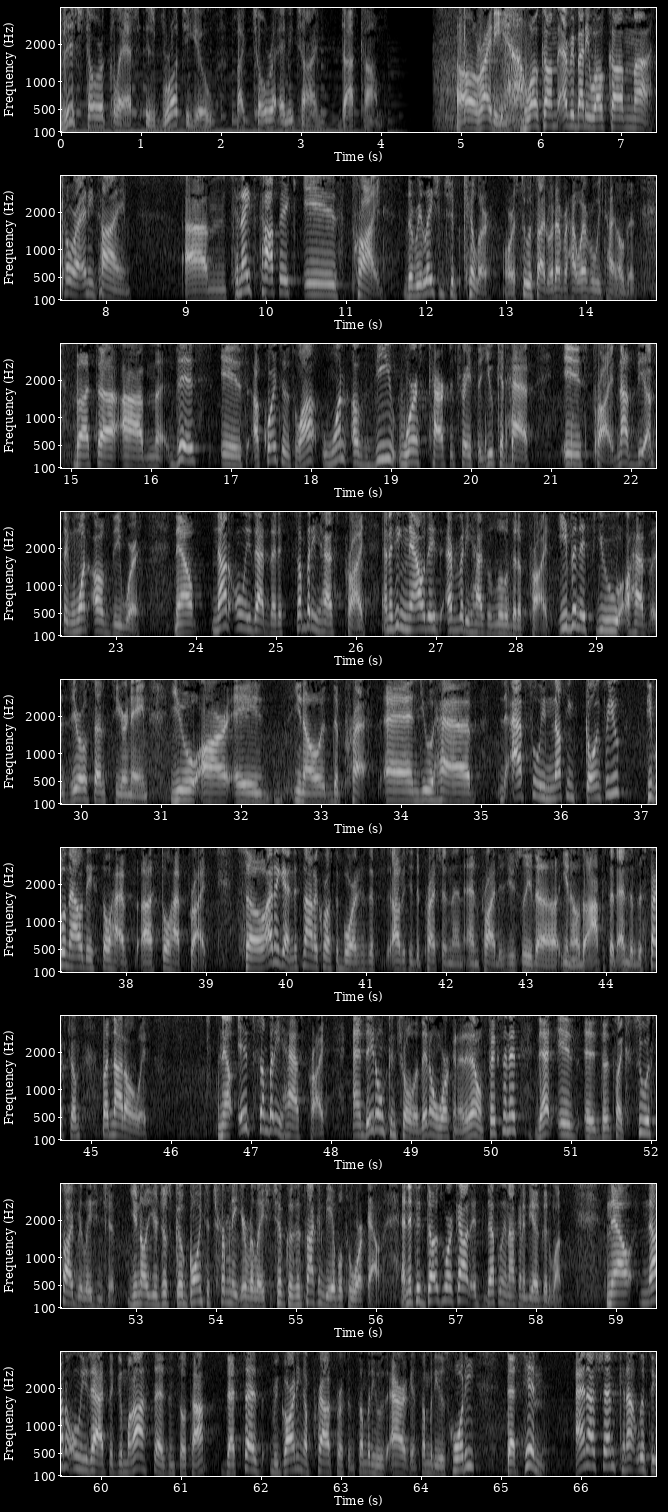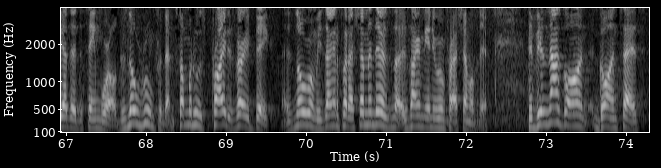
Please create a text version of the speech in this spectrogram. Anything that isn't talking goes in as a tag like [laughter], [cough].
This Torah class is brought to you by TorahAnytime.com. Alrighty, welcome everybody. Welcome uh, Torah Anytime. Um, tonight's topic is pride, the relationship killer, or suicide, whatever, however we titled it. But uh, um, this is, according to the Torah, one of the worst character traits that you could have is pride. Not the, I'm saying one of the worst. Now, not only that, that if somebody has pride, and I think nowadays everybody has a little bit of pride. Even if you have zero sense to your name, you are a, you know, depressed, and you have absolutely nothing going for you, people nowadays still have uh, still have pride. So, and again, it's not across the board because if obviously depression and, and pride is usually the you know the opposite end of the spectrum, but not always. Now, if somebody has pride and they don't control it, they don't work on it, they don't fix in it, that is uh, that's like suicide relationship. You know, you're just go- going to terminate your relationship because it's not going to be able to work out. And if it does work out, it's definitely not going to be a good one. Now, not only that, the Gemara says in Sotah that says regarding a proud person, somebody who's arrogant, somebody who's haughty, that him and Hashem cannot live together in the same world. There's no room for them. Someone whose pride is very big. There's no room. He's not going to put Hashem in there. There's, no, there's not going to be any room for Hashem over there. The Vilna Gaon says,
